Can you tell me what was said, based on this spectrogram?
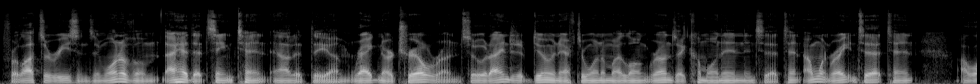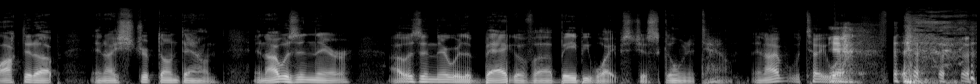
for lots of reasons. And one of them, I had that same tent out at the um, Ragnar Trail Run. So what I ended up doing after one of my long runs, I come on in into that tent. I went right into that tent. I locked it up and I stripped on down. And I was in there. I was in there with a bag of uh, baby wipes, just going to town. And I would tell you what, and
